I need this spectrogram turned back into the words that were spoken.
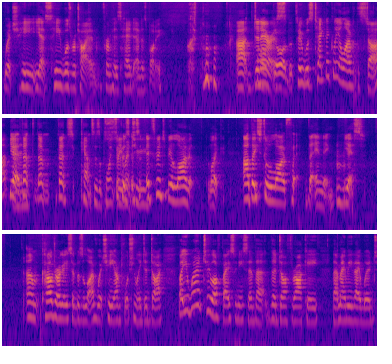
which he, yes, he was retired from his head and his body. uh, Daenerys, Oh, God, who was technically alive at the start. yeah that that that counts as a point So because it's, to- it's meant to be alive at like are they still alive for the ending Mm-hmm. yes Um, Khal Drogo you said was alive, which he unfortunately did die. But you weren't too off base when you said that the Dothraki, that maybe they would,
